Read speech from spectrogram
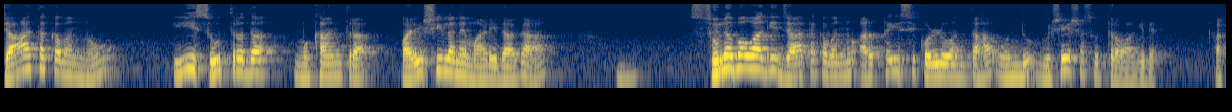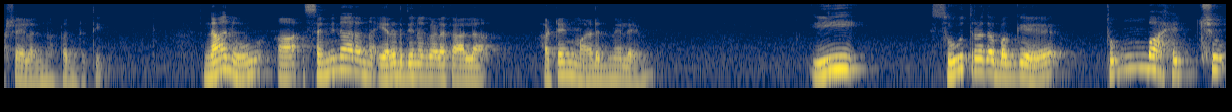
ಜಾತಕವನ್ನು ಈ ಸೂತ್ರದ ಮುಖಾಂತರ ಪರಿಶೀಲನೆ ಮಾಡಿದಾಗ ಸುಲಭವಾಗಿ ಜಾತಕವನ್ನು ಅರ್ಥೈಸಿಕೊಳ್ಳುವಂತಹ ಒಂದು ವಿಶೇಷ ಸೂತ್ರವಾಗಿದೆ ಅಕ್ಷಯ ಲಗ್ನ ಪದ್ಧತಿ. ನಾನು ಆ ಸೆಮಿನಾರನ್ನು ಎರಡು ದಿನಗಳ ಕಾಲ ಅಟೆಂಡ್ ಮಾಡಿದ ಮೇಲೆ ಈ ಸೂತ್ರದ ಬಗ್ಗೆ ತುಂಬ ಹೆಚ್ಚು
